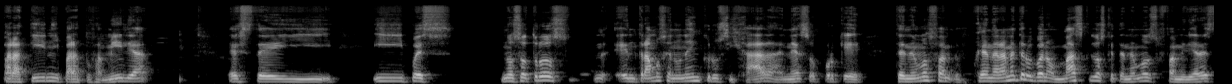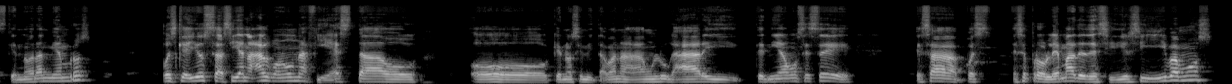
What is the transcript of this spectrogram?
para ti ni para tu familia. Este, y, y pues nosotros entramos en una encrucijada en eso porque tenemos, generalmente, bueno, más los que tenemos familiares que no eran miembros, pues que ellos hacían algo, ¿no? Una fiesta o, o que nos invitaban a un lugar y teníamos ese, esa, pues, ese problema de decidir si íbamos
